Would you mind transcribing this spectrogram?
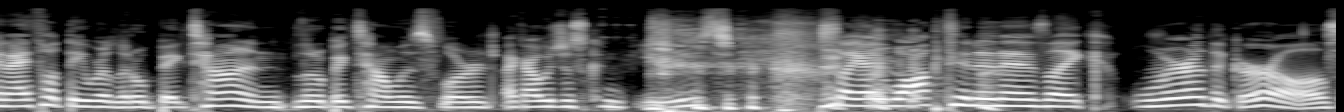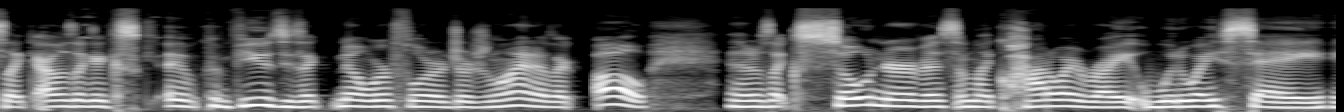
And I thought they were Little Big Town, and Little Big Town was Florida. Like I was just confused. so like I walked in and I was like, "Where are the girls?" Like I was like ex- uh, confused. He's like, "No, we're Florida Georgia Line." I was like, "Oh," and I was like so nervous. I'm like, "How do I write? What do I say?"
